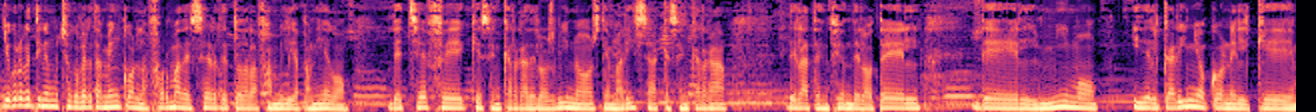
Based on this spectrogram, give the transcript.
yo creo que tiene mucho que ver también con la forma de ser de toda la familia Paniego, de Chefe, que se encarga de los vinos, de Marisa, que se encarga de la atención del hotel, del mimo y del cariño con el que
